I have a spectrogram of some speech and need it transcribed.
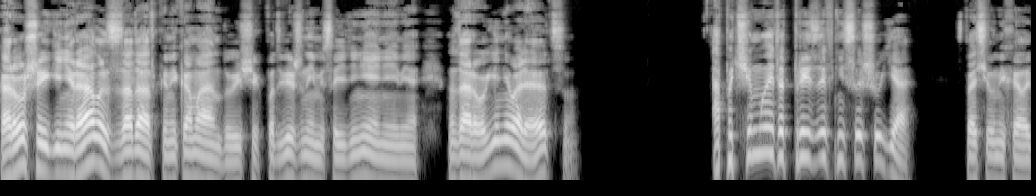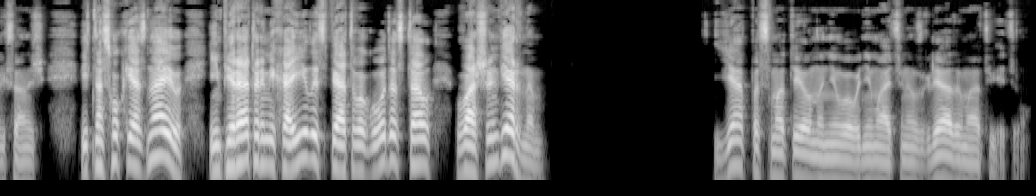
Хорошие генералы с задатками командующих подвижными соединениями на дороге не валяются. — А почему этот призыв не слышу я? — спросил Михаил Александрович. — Ведь, насколько я знаю, император Михаил из пятого года стал вашим верным. Я посмотрел на него внимательным взглядом и ответил.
